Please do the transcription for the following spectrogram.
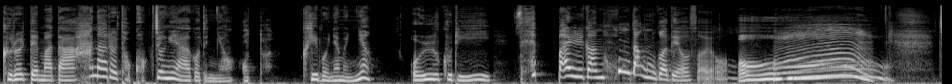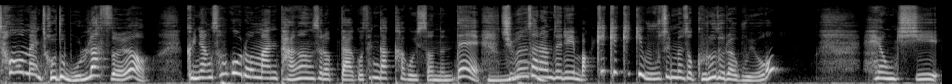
그럴 때마다 하나를 더 걱정해야 하거든요. 어떤? 그게 뭐냐면요. 얼굴이 새빨간 홍당무가 되어서요. 어. 음. 처음엔 저도 몰랐어요. 그냥 속으로만 당황스럽다고 생각하고 있었는데 음. 주변 사람들이 막 키키키키 웃으면서 그러더라고요. 혜영 씨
